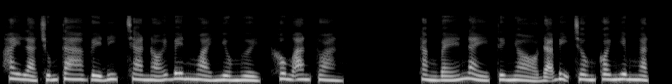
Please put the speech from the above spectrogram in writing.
hay là chúng ta về đi, cha nói bên ngoài nhiều người, không an toàn. Thằng bé này từ nhỏ đã bị trông coi nghiêm ngặt,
